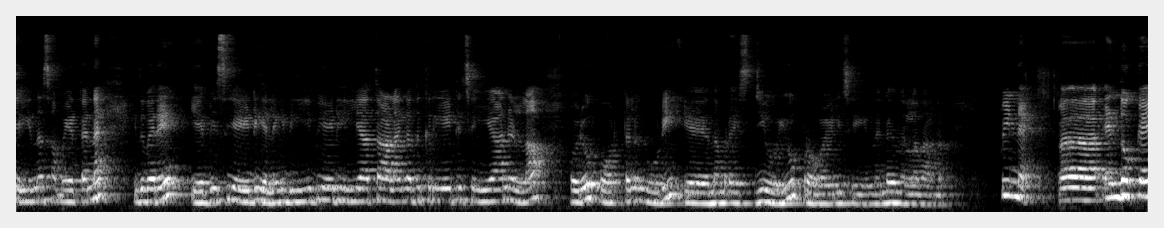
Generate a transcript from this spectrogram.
ചെയ്യുന്ന സമയത്ത് തന്നെ ഇതുവരെ A B C I D അല്ലെങ്കിൽ ഡി ബി ഐ ഡി ഇല്ലാത്ത ആളുകൾ അത് ക്രിയേറ്റ് ചെയ്യാനുള്ള ഒരു പോർട്ടലും കൂടി നമ്മുടെ S G O U provide ചെയ്യുന്നുണ്ട് എന്നുള്ളതാണ്. പിന്നെ എന്തൊക്കെ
